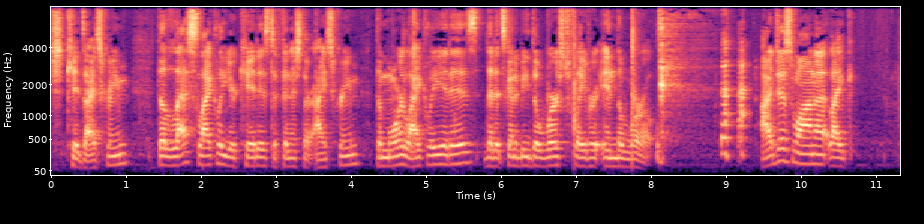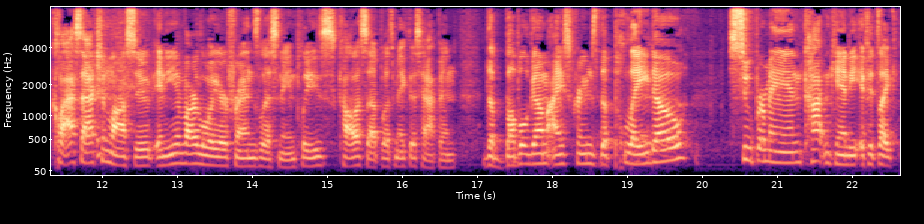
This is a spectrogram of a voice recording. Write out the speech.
kids' ice cream. The less likely your kid is to finish their ice cream, the more likely it is that it's going to be the worst flavor in the world. I just want to like class action lawsuit. Any of our lawyer friends listening, please call us up. Let's make this happen. The bubblegum ice creams, the Play Doh, Superman, cotton candy, if it's like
